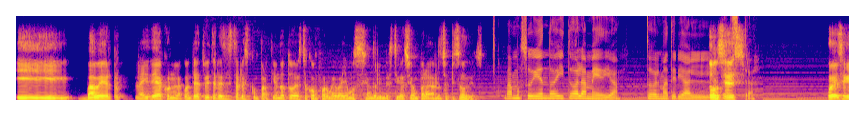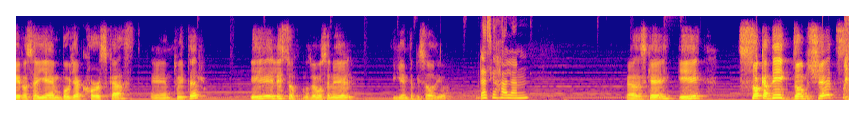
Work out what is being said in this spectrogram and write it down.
Y va a haber, la idea con la cuenta de Twitter es estarles compartiendo todo esto conforme vayamos haciendo la investigación para los episodios. Vamos subiendo ahí toda la media, todo el material Entonces, extra. Pueden seguirnos ahí en Bojack Horsecast en Twitter. Y listo, nos vemos en el siguiente episodio. Gracias, Alan. Gracias, Kay. Y suck a dick, dumb shits.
